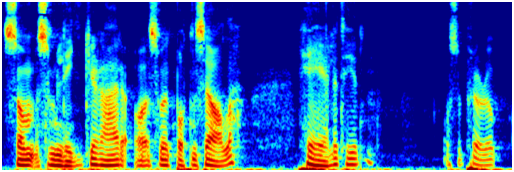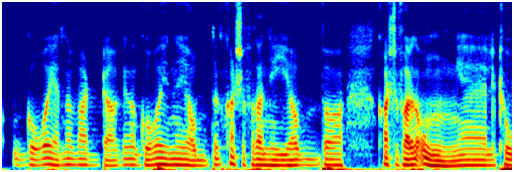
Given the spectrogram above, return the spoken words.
som, som ligger der og, som et potensial, hele tiden. Og så prøver du å gå gjennom hverdagen og gå inn i jobben, kanskje få deg en ny jobb, og kanskje få en unge eller to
